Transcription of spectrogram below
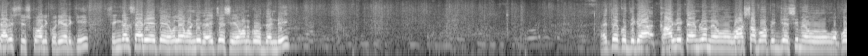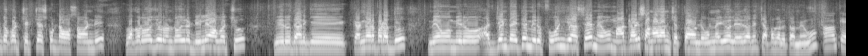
శారీస్ తీసుకోవాలి కొరియర్కి. సింగిల్ శారీ అయితే ఇవ్వలేమండి. దయచేసి ఏమనుకోవద్దండి. అయితే కొద్దిగా ఖాళీ టైంలో మేము వాట్సాప్ ఓపెన్ చేసి మేము ఒక్కొక్కటి ఒక్కొక్కటి చెక్ చేసుకుంటా వస్తామండి. ఒక రోజు రెండు రోజులు డిలే అవ్వచ్చు. మీరు దానికి కంగారు పడద్దు. మేము మీరు అర్జెంట్ అయితే మీరు ఫోన్ చేస్తే మేము మాట్లాడి సమాధానం చెప్తామండి. ఉన్నాయో లేదో అని చెప్పగలుగుతాం మేము. ఓకే.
